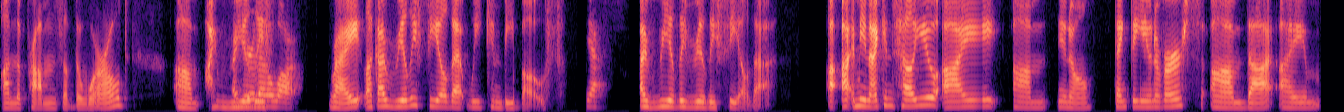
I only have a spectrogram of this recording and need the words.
on the problems of the world um, i really I hear that a lot right like i really feel that we can be both yes i really really feel that I, I mean, I can tell you, I, um, you know, thank the universe um, that I'm.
